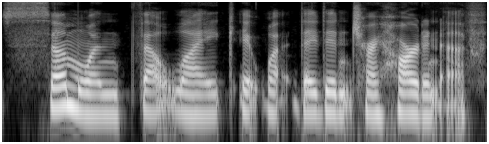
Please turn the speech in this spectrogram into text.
someone felt like it what they didn't try hard enough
